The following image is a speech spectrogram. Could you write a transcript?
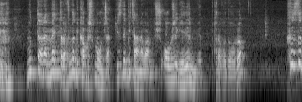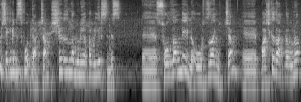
muhtemelen Met tarafında bir kapışma olacak. Bizde bir tane varmış. Şu obje gelir mi bu tarafa doğru? Hızlı bir şekilde bir spot yapacağım. Sheridan'la bunu yapabilirsiniz. Ee, soldan değil de ortadan gideceğim. Ee, başka tankla bunu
